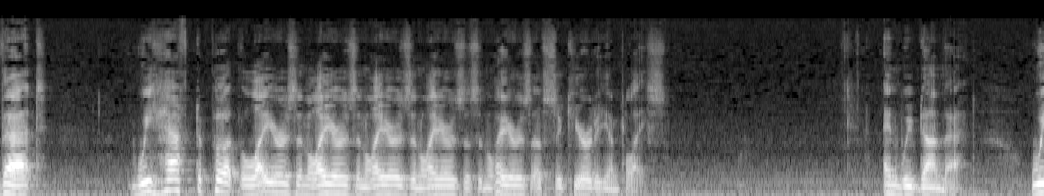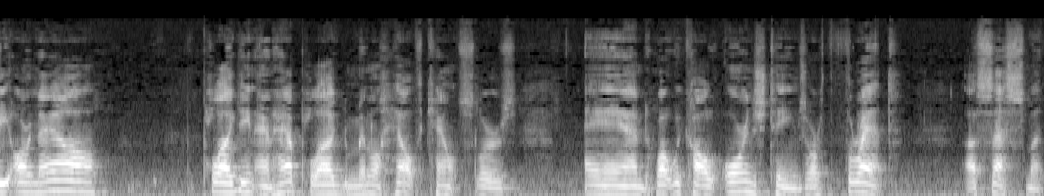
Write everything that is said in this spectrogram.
that we have to put layers and layers and layers and layers and layers of security in place. And we've done that. We are now plugging and have plugged mental health counselors and what we call orange teams or threat assessment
